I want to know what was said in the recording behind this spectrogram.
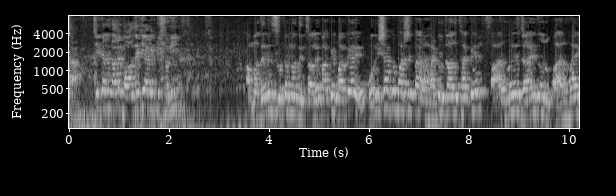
আচ্ছা, ঠিক আছে তাহলে বল দেখি আমি একটু শুনি। আমাদের ছোট নদী চলে বাঁকে বাঁকে, বৈশাখ মাসে তার হাঁটু জল থাকে, পার হয়ে যায় গরু, পার হয়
